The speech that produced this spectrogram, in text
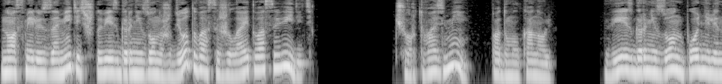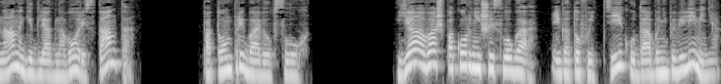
но осмелюсь заметить, что весь гарнизон ждет вас и желает вас видеть». «Черт возьми», — подумал Каноль, — «весь гарнизон подняли на ноги для одного арестанта?» Потом прибавил вслух. «Я ваш покорнейший слуга и готов идти, куда бы ни повели меня.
